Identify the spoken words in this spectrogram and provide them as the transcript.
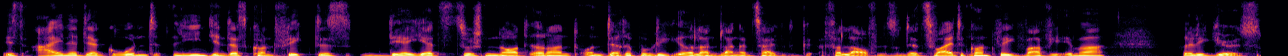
ist eine der Grundlinien des Konfliktes, der jetzt zwischen Nordirland und der Republik Irland lange Zeit verlaufen ist. Und der zweite Konflikt war wie immer religiös.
